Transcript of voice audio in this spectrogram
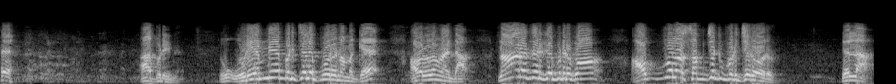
அப்படின்னு. ஒரு எம்ஏ படிச்சாலே போற நமக்கு. அவ்வளவு வேண்டாம். நாரதருக்கு எப்படி இருக்கும்? அவ்வளவு சப்ஜெக்ட் படிச்சிருவாரு எல்லாம்.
